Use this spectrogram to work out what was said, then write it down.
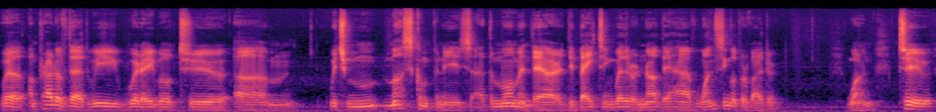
Well, I'm proud of that. We were able to, um, which m- most companies at the moment they are debating whether or not they have one single provider. One, two,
